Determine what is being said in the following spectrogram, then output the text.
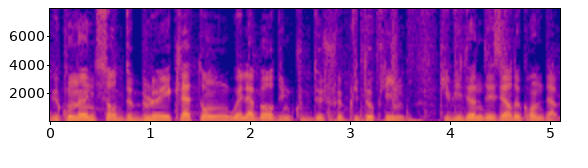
vu qu'on a une sorte de bleu éclatant où elle aborde une coupe de cheveux plutôt clean, qui lui donne des airs de grande dame.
